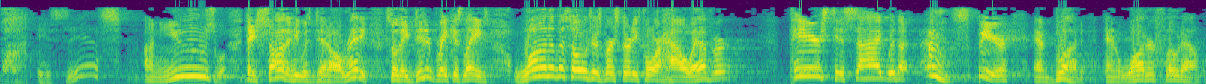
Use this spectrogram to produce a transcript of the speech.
what is this? Unusual. They saw that he was dead already, so they didn't break his legs. One of the soldiers, verse 34, however, pierced his side with a spear and blood and water flowed out.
